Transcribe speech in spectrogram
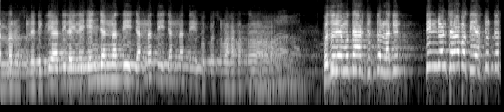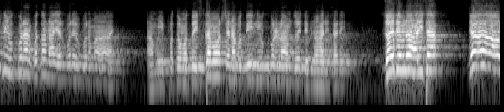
আল্লাহ রাসূলে ডিক্লিয়ার দিলাইলে ইন জান্নাতি জান্নাতি জান্নাতি হুক সুবহানাল্লাহ। হুজুরে মুতার যুদ্ধ লাগিন তিনজন সেনাপতি এক যুদ্ধ নিয়োগ করার কথা না এরপরে আমি প্রথমত ইসলামর সেনাপতি নিয়োগ করলাম জয়দেব হারিসারে। জয়দেব হারিসা, যাও,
